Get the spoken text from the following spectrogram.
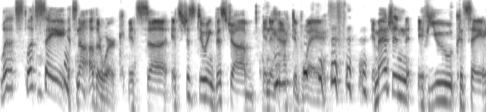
let's let's say it's not other work. It's uh it's just doing this job in an active way. Imagine if you could say,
